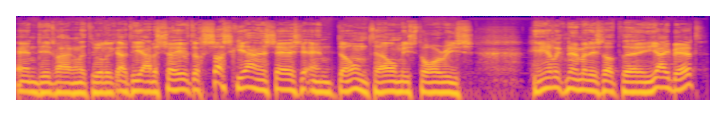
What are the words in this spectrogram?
En dit waren natuurlijk uit de jaren 70 Saskia en Serge en Don't Tell Me Stories. Heerlijk nummer is dat. eh, jij Bert?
